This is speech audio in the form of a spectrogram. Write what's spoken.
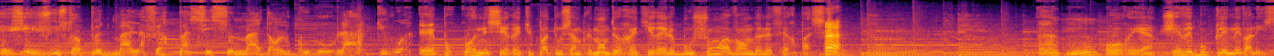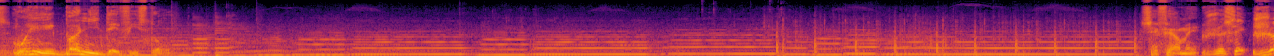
J'ai juste un peu de mal à faire passer ce mât dans le goulot, là, tu vois. Et pourquoi n'essaierais-tu pas tout simplement de retirer le bouchon avant de le faire passer Hein? Hmm? Oh rien, je vais boucler mes valises. Oui, bonne idée, fiston. C'est fermé. Je sais, je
